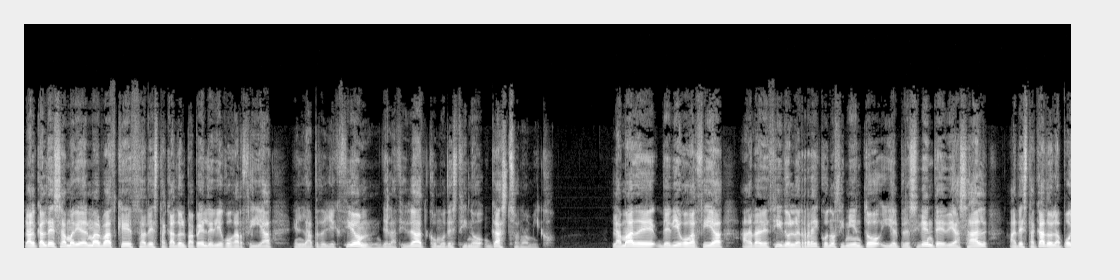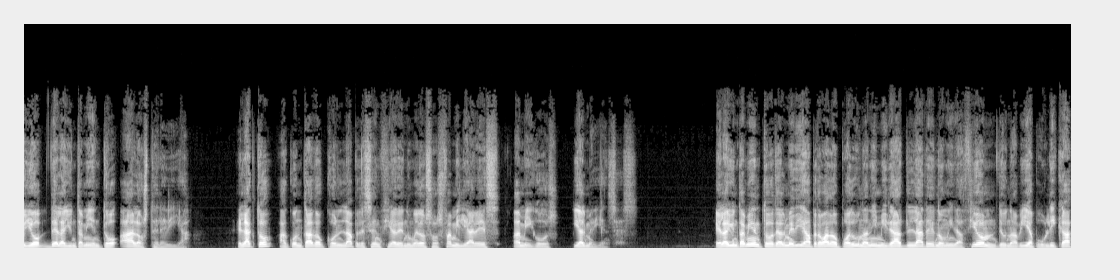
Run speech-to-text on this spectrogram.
La alcaldesa María del Mar Vázquez ha destacado el papel de Diego García en la proyección de la ciudad como destino gastronómico. La madre de Diego García ha agradecido el reconocimiento y el presidente de ASAL ha destacado el apoyo del ayuntamiento a la hostelería. El acto ha contado con la presencia de numerosos familiares, amigos y almerienses. El Ayuntamiento de Almería ha aprobado por unanimidad la denominación de una vía pública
